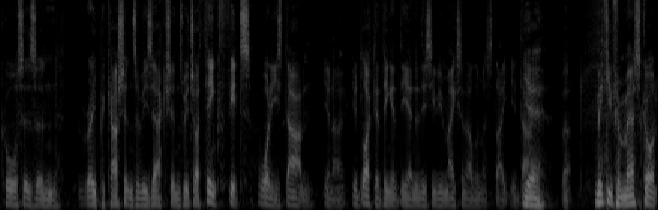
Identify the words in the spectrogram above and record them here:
courses and repercussions of his actions, which I think fits what he's done. You know, you'd like to think at the end of this, if he makes another mistake, you're done. Yeah. but Mickey from Mascot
